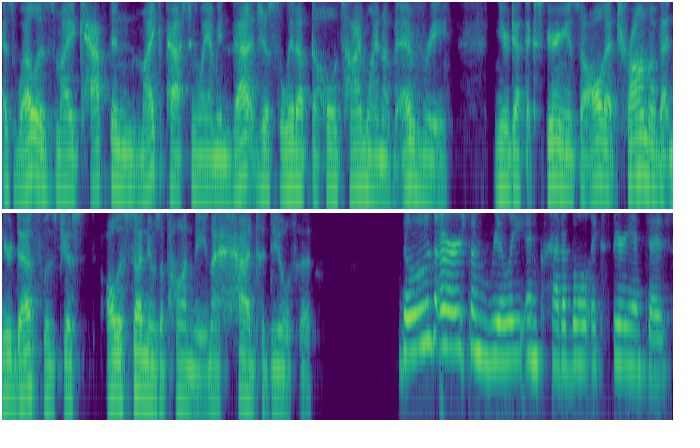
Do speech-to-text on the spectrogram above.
as well as my captain mike passing away. I mean that just lit up the whole timeline of every near death experience. So all that trauma of that near death was just all of a sudden it was upon me and i had to deal with it those are some really incredible experiences.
